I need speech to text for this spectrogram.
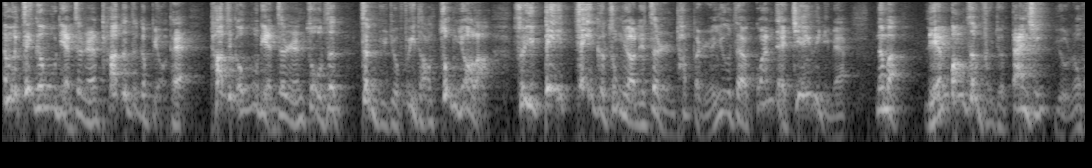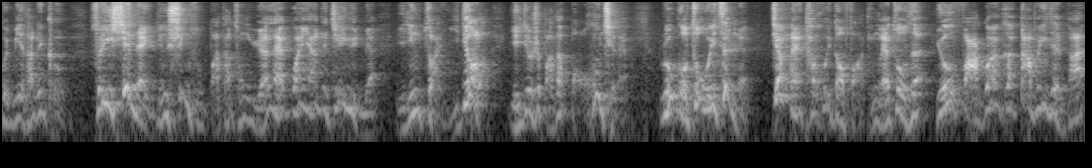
那么这个污点证人他的这个表态。他这个污点证人作证，证据就非常重要了。所以对这个重要的证人，他本人又在关在监狱里面，那么联邦政府就担心有人会灭他的口，所以现在已经迅速把他从原来关押的监狱里面已经转移掉了，也就是把他保护起来。如果作为证人，将来他会到法庭来作证，由法官和大陪审团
